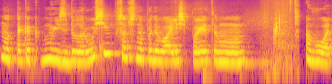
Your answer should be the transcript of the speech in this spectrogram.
ну, так как мы из Беларуси, собственно, подавались, поэтому вот.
